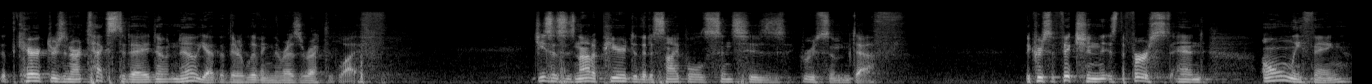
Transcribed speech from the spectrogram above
that the characters in our text today don't know yet that they're living the resurrected life. Jesus has not appeared to the disciples since his gruesome death. The crucifixion is the first and only thing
